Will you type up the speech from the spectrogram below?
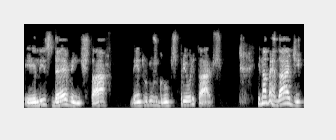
eles devem estar dentro dos grupos prioritários. E, na verdade,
